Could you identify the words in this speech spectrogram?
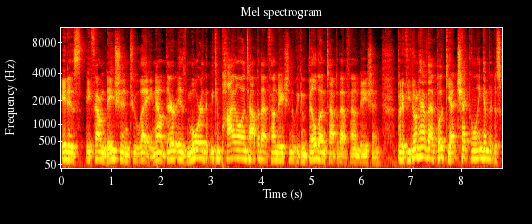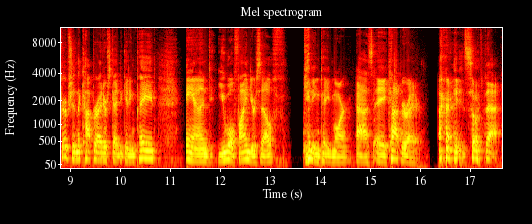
It is a foundation to lay. Now, there is more that we can pile on top of that foundation, that we can build on top of that foundation. But if you don't have that book yet, check the link in the description The Copywriter's Guide to Getting Paid, and you will find yourself getting paid more as a copywriter. All right, so with that,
